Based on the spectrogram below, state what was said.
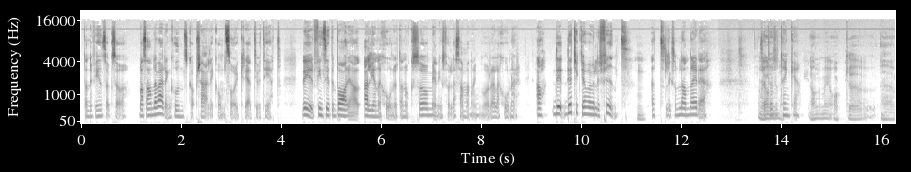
utan det finns också massa andra värden, kunskap, kärlek, omsorg, kreativitet. Det finns inte bara alienation utan också meningsfulla sammanhang och relationer. Ja, det, det tyckte jag var väldigt fint, mm. att liksom landa i det. Sättet att tänka. Jag håller med och eh, eh,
